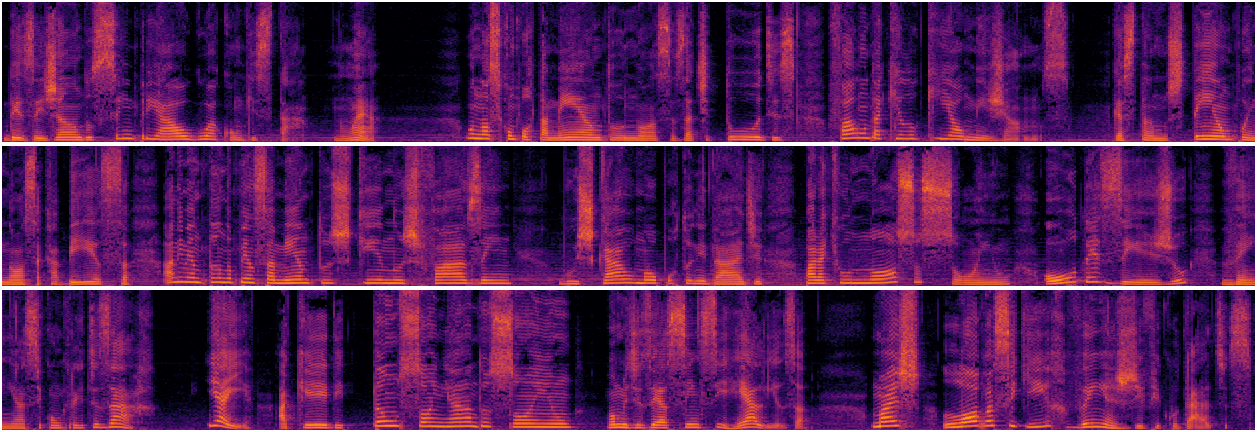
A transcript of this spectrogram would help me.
desejando sempre algo a conquistar, não é? O nosso comportamento, nossas atitudes falam daquilo que almejamos. Gastamos tempo em nossa cabeça alimentando pensamentos que nos fazem buscar uma oportunidade para que o nosso sonho ou desejo venha a se concretizar. E aí, aquele tão sonhado sonho, vamos dizer assim, se realiza. Mas logo a seguir vêm as dificuldades.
